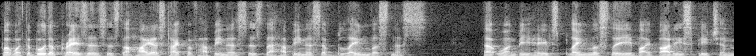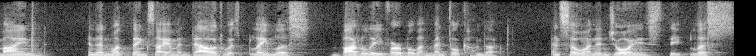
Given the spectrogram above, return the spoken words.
But what the Buddha praises is the highest type of happiness is the happiness of blamelessness that one behaves blamelessly by body, speech, and mind, and then one thinks I am endowed with blameless bodily, verbal, and mental conduct, and so one enjoys the bliss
